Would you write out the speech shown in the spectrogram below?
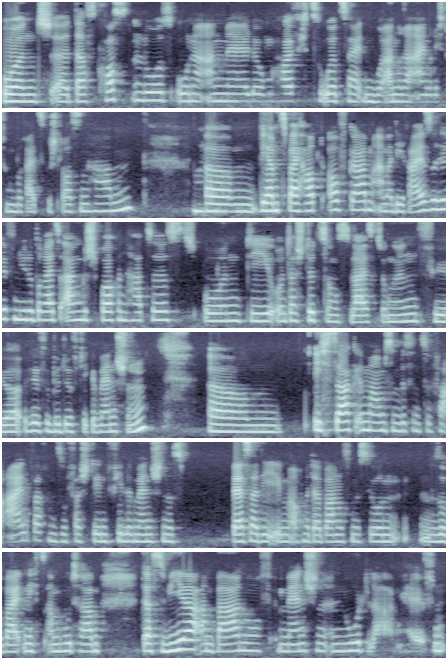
Und äh, das kostenlos, ohne Anmeldung, häufig zu Uhrzeiten, wo andere Einrichtungen bereits geschlossen haben. Mhm. Ähm, wir haben zwei Hauptaufgaben. Einmal die Reisehilfen, die du bereits angesprochen hattest, und die Unterstützungsleistungen für hilfebedürftige Menschen. Ähm, ich sage immer, um es ein bisschen zu vereinfachen, so verstehen viele Menschen es besser, die eben auch mit der Bahnhofsmission soweit nichts am Hut haben, dass wir am Bahnhof Menschen in Notlagen helfen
